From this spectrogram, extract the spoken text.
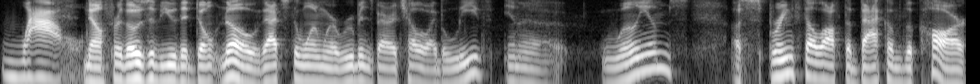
Wow. Now, for those of you that don't know, that's the one where Rubens Barrichello, I believe, in a Williams, a spring fell off the back of the car,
